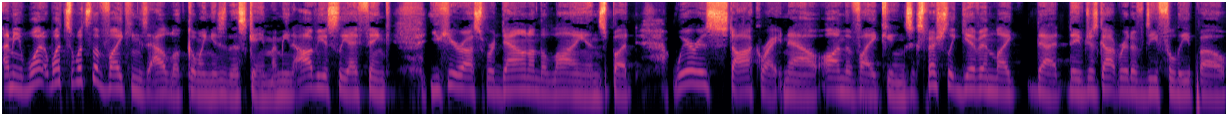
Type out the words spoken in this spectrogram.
I mean, what what's what's the Vikings' outlook going into this game? I mean, obviously, I think you hear us we're down on the Lions, but where is stock right now on the Vikings, especially given like that they've just got rid of DeFilippo,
